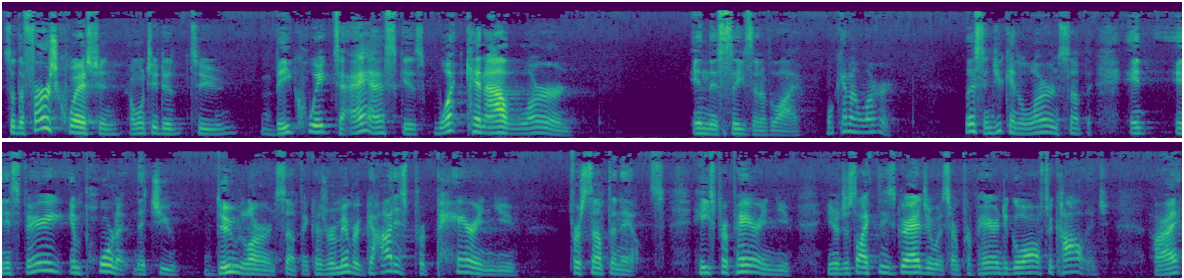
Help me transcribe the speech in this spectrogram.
So the first question I want you to to be quick to ask is, what can I learn in this season of life? What can I learn? Listen, you can learn something, and and it's very important that you do learn something because remember, God is preparing you for something else. He's preparing you. You know, just like these graduates are preparing to go off to college. All right?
